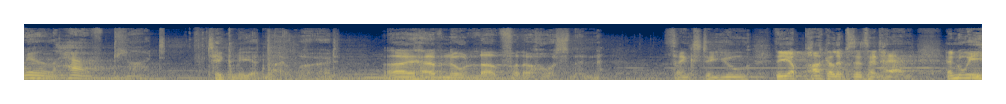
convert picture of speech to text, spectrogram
will have blood. Take me at my word. I have no love for the horsemen. Thanks to you, the apocalypse is at hand, and we...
